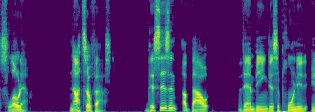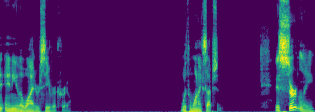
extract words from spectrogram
slow down. Not so fast. This isn't about them being disappointed in any of the wide receiver crew, with one exception. This certainly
